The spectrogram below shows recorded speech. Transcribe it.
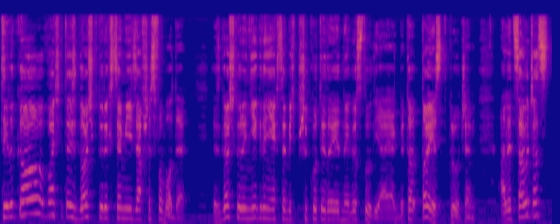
Tylko właśnie to jest gość, który chce mieć zawsze swobodę. To jest gość, który nigdy nie chce być przykuty do jednego studia, jakby. To, to jest kluczem. Ale cały czas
